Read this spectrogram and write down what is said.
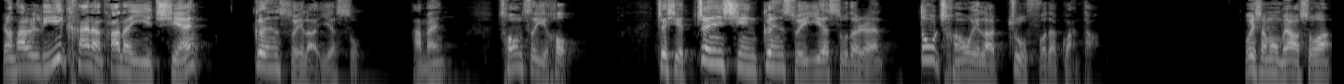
让他离开了他的以前。跟随了耶稣，阿门。从此以后，这些真心跟随耶稣的人都成为了祝福的管道。为什么我们要说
